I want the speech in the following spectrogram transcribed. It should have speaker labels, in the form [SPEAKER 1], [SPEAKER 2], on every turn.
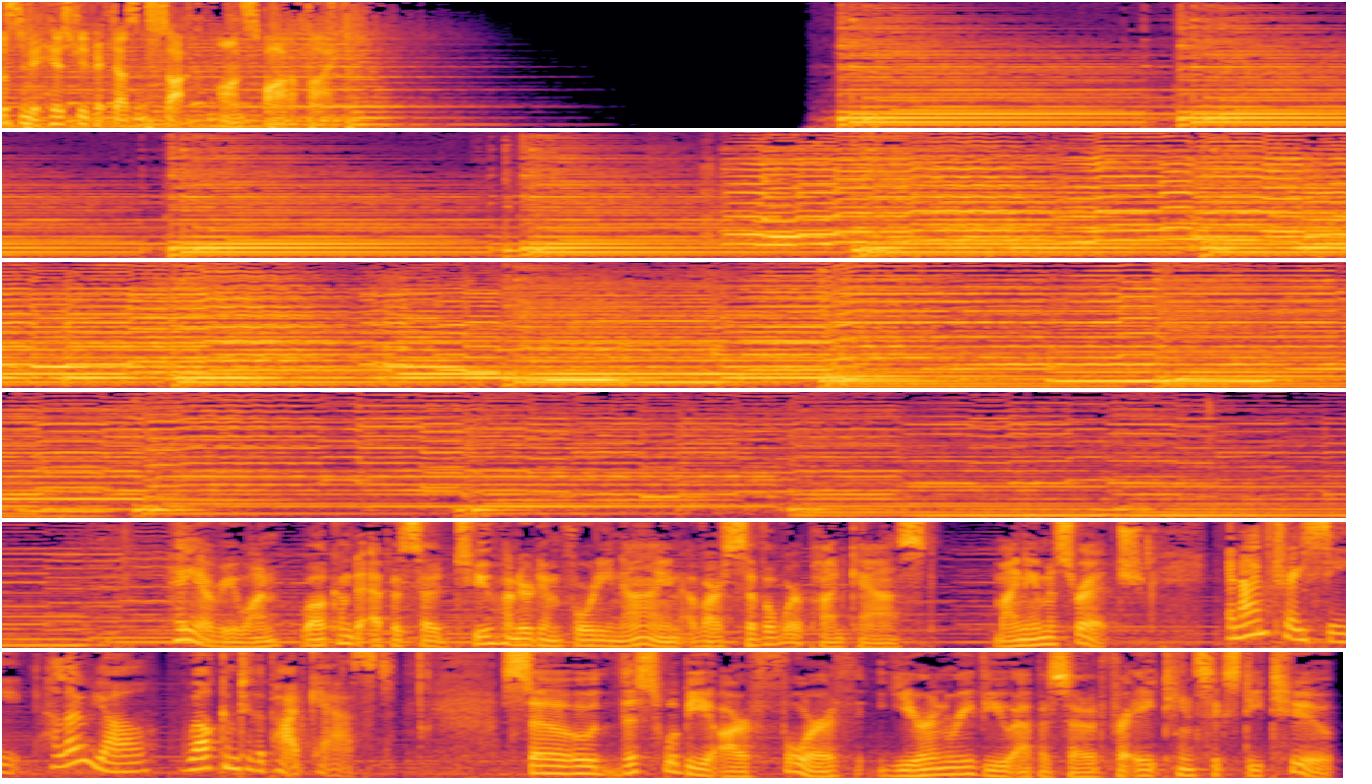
[SPEAKER 1] Listen to History That Doesn't Suck on Spotify.
[SPEAKER 2] Hey everyone, welcome to episode 249 of our Civil War podcast. My name is Rich.
[SPEAKER 3] And I'm Tracy. Hello, y'all. Welcome to the podcast.
[SPEAKER 2] So, this will be our fourth year in review episode for 1862,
